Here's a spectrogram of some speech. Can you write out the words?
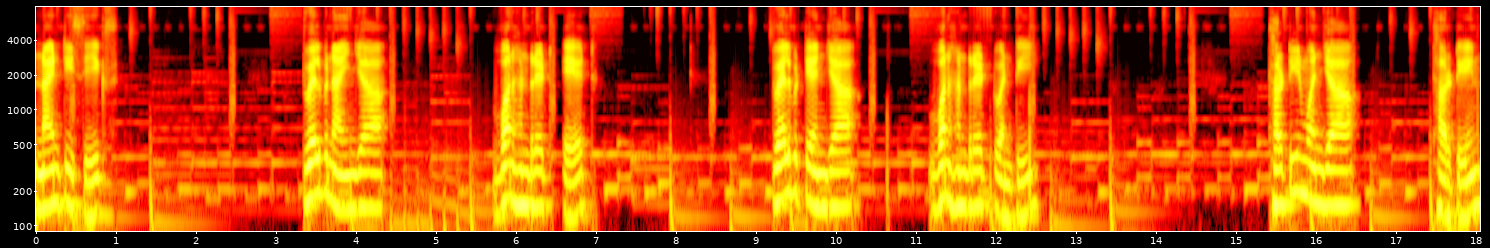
नाइन्टी सिक्स ट्वेल्व नाइन जा one hundred eight twelve ten जा one hundred twenty thirteen one जा थर्टीन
